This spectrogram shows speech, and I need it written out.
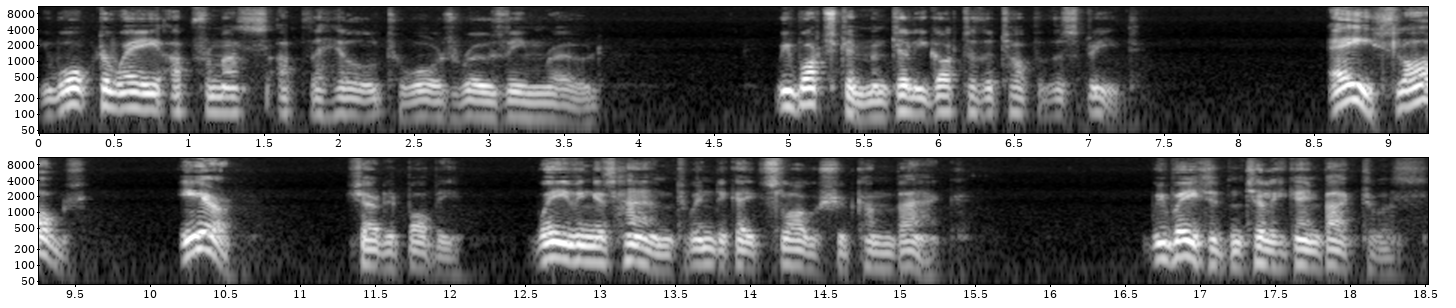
He walked away up from us up the hill towards Rosine Road. We watched him until he got to the top of the street. Hey, Slogs! Here! shouted Bobby, waving his hand to indicate Slogs should come back. We waited until he came back to us.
